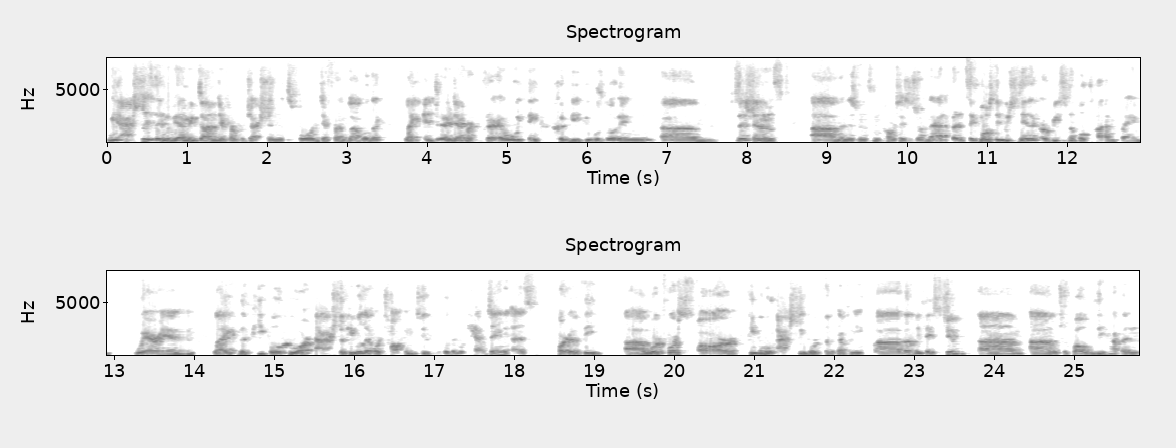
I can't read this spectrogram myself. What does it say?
we actually, and, we, and we've done different projections for different levels, like like uh, different uh, what we think could be people's voting um, positions. Um, and there's been some conversations around that, but it's like mostly we just need like a reasonable time frame wherein like the people who are actually the people that we're talking to, the people that we're counting as part of the uh, workforce are people who actually work for the company. Uh, that'll be phase two, um, uh, which will probably happen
